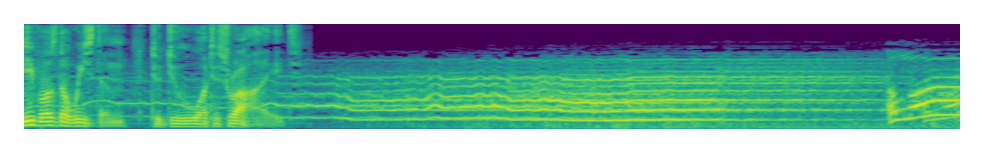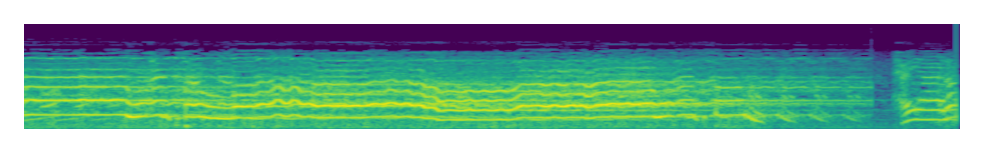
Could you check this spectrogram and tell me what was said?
give us the wisdom to do what is right. حيا لو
